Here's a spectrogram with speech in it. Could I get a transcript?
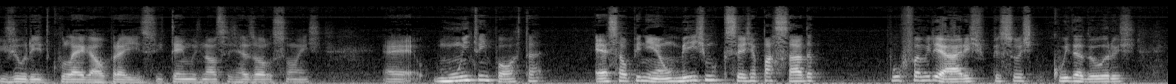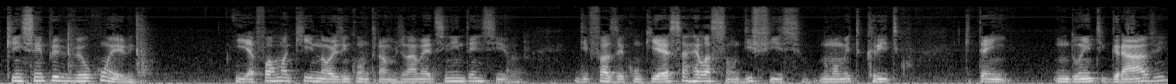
jurídico legal para isso, e temos nossas resoluções, é, muito importa essa opinião, mesmo que seja passada por familiares, pessoas cuidadoras, quem sempre viveu com ele. E a forma que nós encontramos na medicina intensiva de fazer com que essa relação difícil, no momento crítico, que tem um doente grave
